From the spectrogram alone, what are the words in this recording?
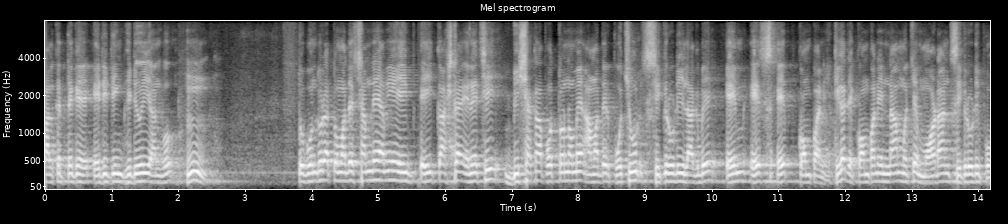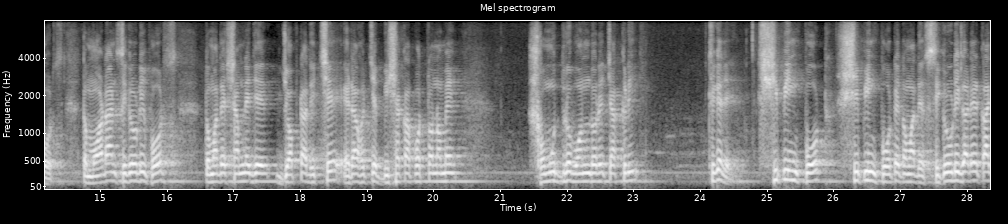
কালকের থেকে এডিটিং ভিডিওই আনব। হুম? তো বন্ধুরা, তোমাদের সামনে আমি এই এই কাজটা এনেছি। বিশাখাপত্তনমে আমাদের প্রচুর সিকিউরিটি লাগবে এম এস এফ কোম্পানি ঠিক আছে? কোম্পানির নাম হচ্ছে মডার্ন সিকিউরিটি ফোর্স তো মডার্ন সিকিউরিটি ফোর্স তোমাদের সামনে যে জবটা দিচ্ছে, এটা হচ্ছে বিশাখাপত্তনমে সমুদ্র বন্দরে চাকরি, ঠিক আছে? শিপিং পোর্ট শিপিং পোর্টে তোমাদের সিকিউরিটি গার্ডের কাজ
